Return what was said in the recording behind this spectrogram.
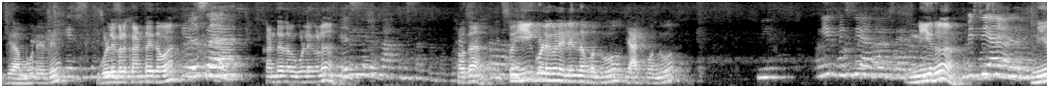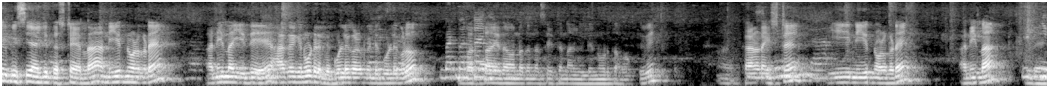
ಇದೆ ಆ ಮೂಲೆಯಲ್ಲಿ ಗುಳ್ಳೆಗಳು ಕಾಣ್ತಾ ಇದಾವ? ಕಾಣ್ತಾ ಇದಾವ ಗುಳ್ಳೆಗಳು ಹೌದಾ? ಸೊ ಈ ಗುಳ್ಳೆಗಳು ಎಲ್ಲಿಂದ ಬಂದವು? ಯಾಕೆ ಬಂದವು? ನೀರ್ ನೀರು? ಬಿಸಿ ಆಗಿದ್ದಷ್ಟೇ ಅಲ್ಲ ನೀರಿನೊಳಗಡೆ ಅನಿಲ ಇದೆ. ಹಾಗಾಗಿ ನೋಡ್ರಿ ಅಲ್ಲಿ ಗುಳ್ಳೆಗಳ ಮೇಲೆ ಗುಳ್ಳೆಗಳು ಬರ್ತಾ ಇದಾವೆ ಅನ್ನೋದನ್ನು ಸಹಿತ ನಾವು ಇಲ್ಲಿ ನೋಡ್ತಾ ಹೋಗ್ತೀವಿ. ಕಾರಣ ಇಷ್ಟೇ ಈ ನೀರಿನೊಳಗಡೆ ಅನಿಲ ಇದೆ.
